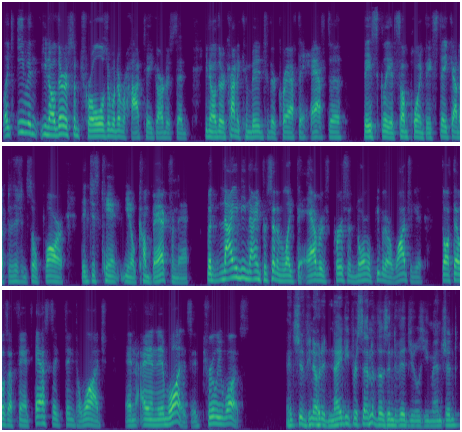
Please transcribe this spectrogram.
like even you know, there are some trolls or whatever hot take artists that you know they're kind of committed to their craft. They have to basically at some point they stake out a position so far they just can't you know come back from that. But 99% of like the average person, normal people that are watching it, thought that was a fantastic thing to watch, and and it was. It truly was. And should be noted, ninety percent of those individuals you mentioned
